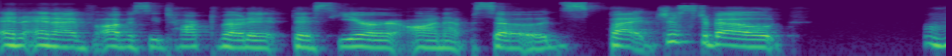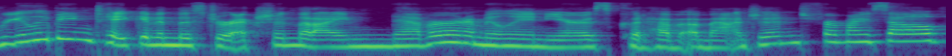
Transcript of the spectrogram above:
and and i've obviously talked about it this year on episodes but just about really being taken in this direction that I never in a million years could have imagined for myself,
